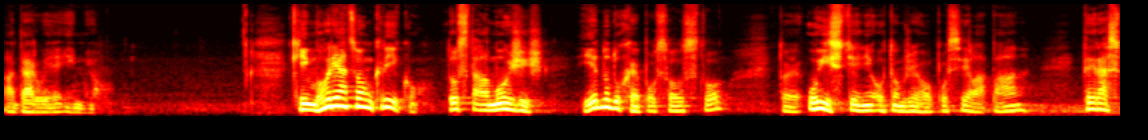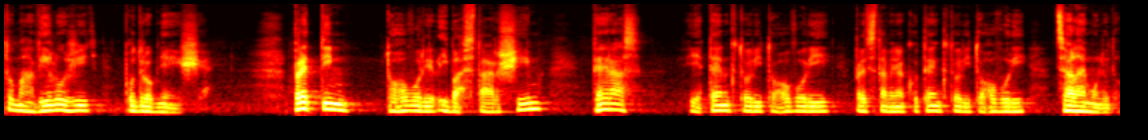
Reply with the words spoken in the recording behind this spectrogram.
a daruje im ju. Kým v horiacom kríku dostal Mojžiš jednoduché posolstvo, to je uistenie o tom, že ho posiela pán, teraz to má vyložiť podrobnejšie. Predtým to hovoril iba starším, teraz je ten, ktorý to hovorí, predstavený ako ten, ktorý to hovorí celému ľudu.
